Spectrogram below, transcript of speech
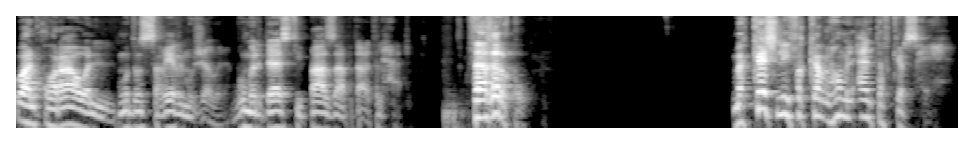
والقرى والمدن الصغيرة المجاورة. بومرداس تيبازا بطبيعة الحال. فغرقوا. ما كاش اللي يفكر لهم الآن تفكير صحيح.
